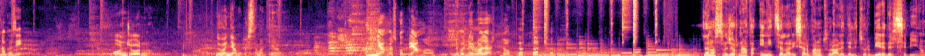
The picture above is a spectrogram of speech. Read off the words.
Buongiorno così. Buongiorno. Dove andiamo questa mattina? Andiamo e scopriamolo. Devo dirlo adesso. La nostra giornata inizia alla riserva naturale delle Torbiere del Sebino.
